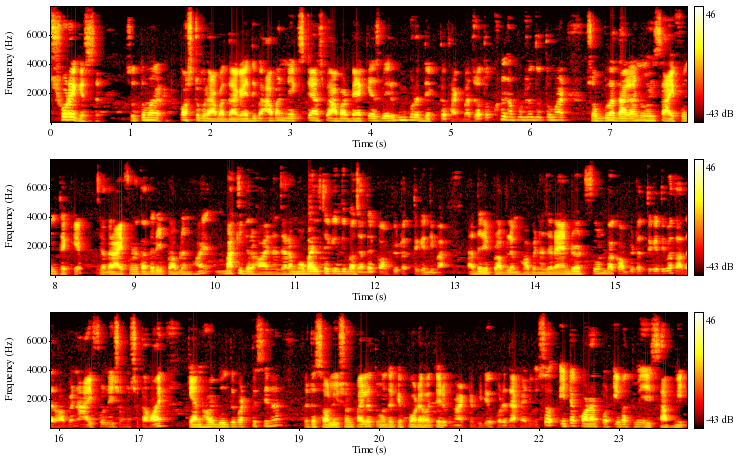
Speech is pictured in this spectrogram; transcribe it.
সরে গেছে। সো তোমার কষ্ট করে আবার দাগাই দিবে, আবার নেক্সটে আসবে, আবার ব্যাকে আসবে, এরকম করে দেখতে থাকবা। যতক্ষণ না পর্যন্ত তোমার সবগুলা দাগানো হয়েছে আইফোন থেকে, যাদের আইফোনে তাদের এই প্রবলেম হয়, বাকিদের হয় না। যারা মোবাইল থেকে দিবা, যাদের কম্পিউটার থেকে দিবা, তাদের এই প্রবলেম হবে না। যারা অ্যান্ড্রয়েড ফোন বা কম্পিউটার থেকে দিবা, তাদের হবে না। আইফোন এই সমস্যাটা হয়, কেন হয় বলতে পারতেছি না। এটা সলিউশন পাইলে তোমাদেরকে পরে হয়তো এরকম একটা ভিডিও করে দেখাই দিব। সো এটা করার পর এবার তুমি এই সাবমিট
